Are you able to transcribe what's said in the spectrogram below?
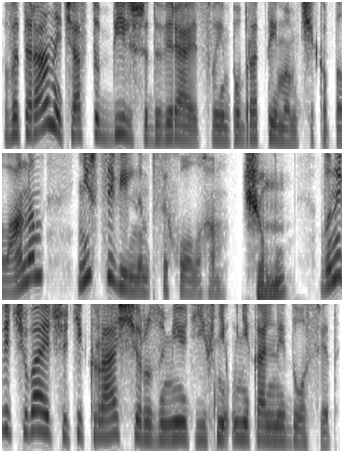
Ветерани часто більше довіряють своїм побратимам чи капеланам, ніж цивільним психологам. Чому? Вони відчувають, що ті краще розуміють їхній унікальний досвід.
